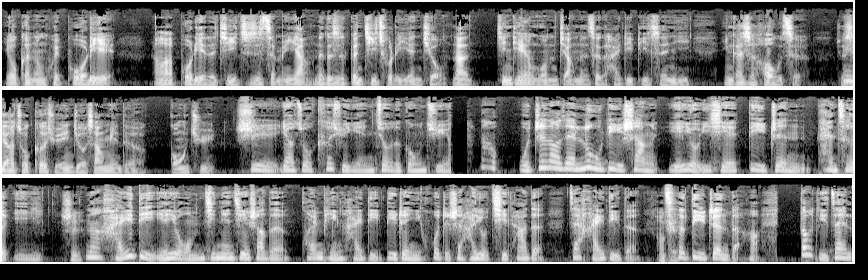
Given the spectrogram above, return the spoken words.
有可能会破裂，然后破裂的机制是怎么样？那个是更基础的研究。那今天我们讲的这个海底地震仪，应该是后者，就是要做科学研究上面的工具，是要做科学研究的工具。那我知道在陆地上也有一些地震探测仪，是那海底也有我们今天介绍的宽频海底地震仪，或者是还有其他的在海底的测地震的哈。到底在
